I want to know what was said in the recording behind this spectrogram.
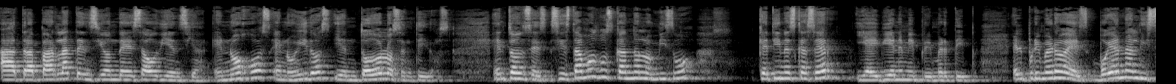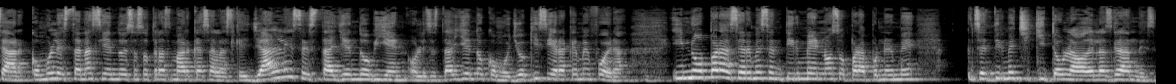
A atrapar la atención de esa audiencia, en ojos, en oídos y en todos los sentidos. Entonces, si estamos buscando lo mismo, ¿qué tienes que hacer? Y ahí viene mi primer tip. El primero es, voy a analizar cómo le están haciendo esas otras marcas a las que ya les está yendo bien o les está yendo como yo quisiera que me fuera, y no para hacerme sentir menos o para ponerme, sentirme chiquito a un lado de las grandes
